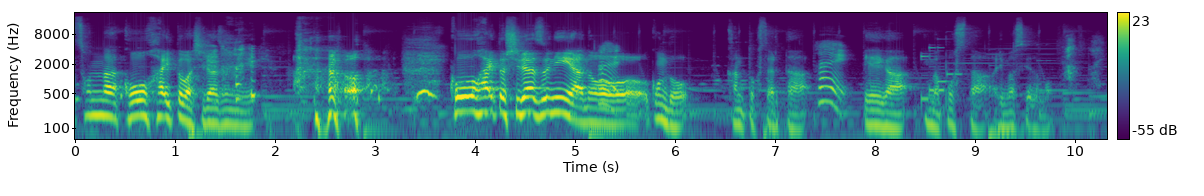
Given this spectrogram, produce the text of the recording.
そんな後輩とは知らずに。後輩と知らずにあの、はい。今度監督されたはい。映画今ポスターありますけどもあはい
